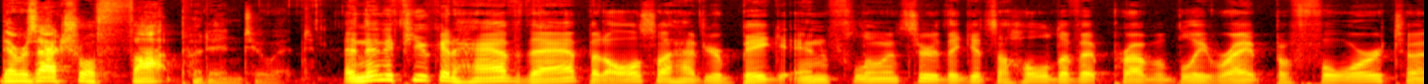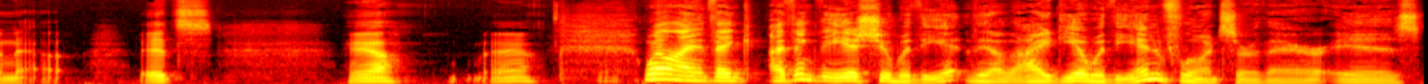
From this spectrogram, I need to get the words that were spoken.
there was actual thought put into it. And then if you can have that, but also have your big influencer that gets a hold of it probably right before to an, it's, yeah, yeah. Well, I think I think the issue with the the idea with the influencer there is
